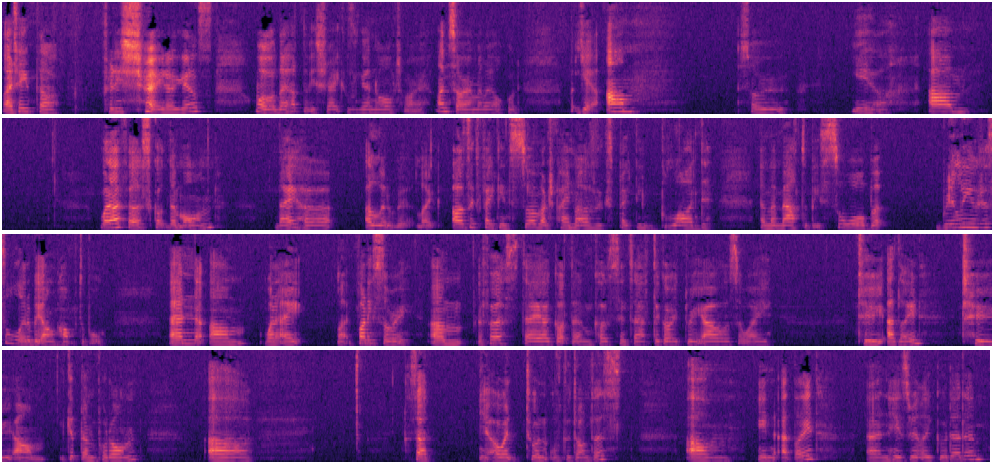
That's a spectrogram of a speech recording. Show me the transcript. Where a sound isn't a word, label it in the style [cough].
my teeth are pretty [laughs] straight, I guess. Well, they have to be straight because I'm getting off tomorrow. I'm sorry, I'm really awkward. But yeah, um, so, yeah, um, when I first got them on, they hurt a little bit. Like, I was expecting so much pain. I was expecting blood and my mouth to be sore, but really it was just a little bit uncomfortable. And um, when I, like, funny story, um, the first day I got them, because since I have to go three hours away to Adelaide to um, get them put on, because uh, I yeah, I went to an orthodontist um, in Adelaide, and he's really good at him.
